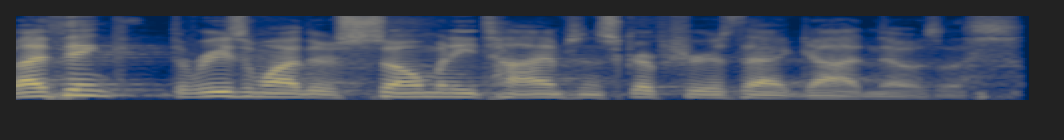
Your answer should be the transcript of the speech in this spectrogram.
But I think the reason why there's so many times in Scripture is that God knows us.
